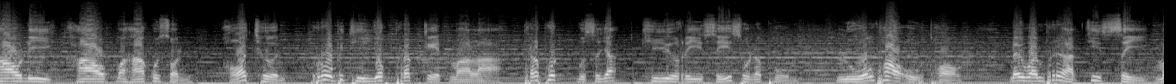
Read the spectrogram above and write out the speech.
ข่าวดีข่าวมหากุศล ขอเชิญ ร่วมพิธียกพระเกตมาลา พระพุทธบุษยคีรีศรีสุนภูมิ หลวงพ่ออู่ทอง ในวันพฤหัสที่ 4 ม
